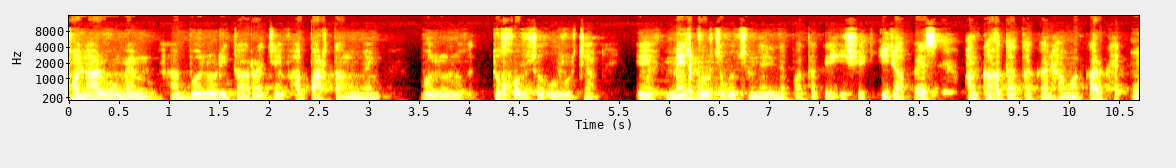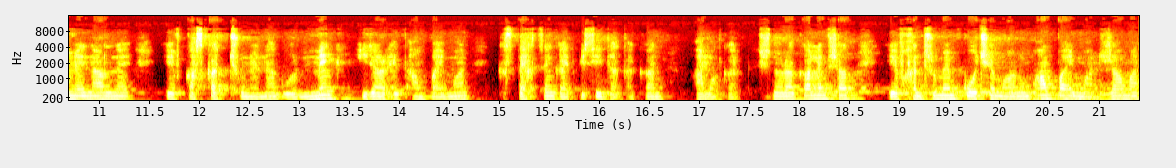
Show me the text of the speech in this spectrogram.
խոնարհվում եմ բոլորիդ առաջ եւ հպարտանում եմ բոլորովը։ Դուխով ժողովուրդ ջան եւ մեր գործողությունների նպատակը հիշեք իրապես անկախ դատական համակարգ ունենալն է եւ կասկած չունենալ որ մենք իրար հետ անպայման կստեղծենք այդպիսի դատական համակարգ։ Շնորհակալ եմ շատ եւ խնդրում եմ կոչ եմ անում անպայման ժամը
